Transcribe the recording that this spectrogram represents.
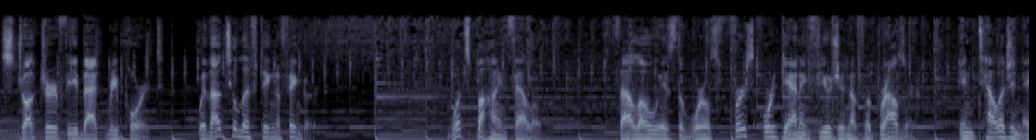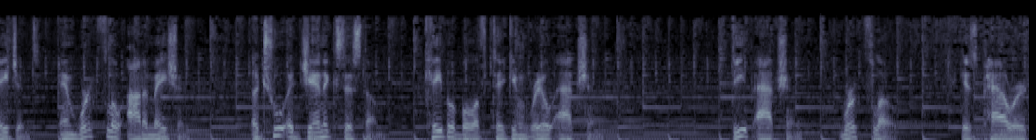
structured feedback report without you lifting a finger. What's behind Fellou? Fellou is the world's first organic fusion of a browser, intelligent agent, and workflow automation, a true agentic system capable of taking real action. Deep Action Workflow is powered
